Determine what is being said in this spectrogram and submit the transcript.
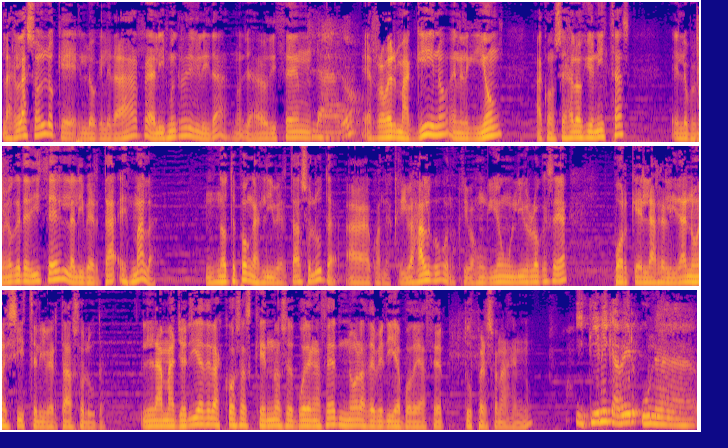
Las reglas son lo que, lo que le da realismo y credibilidad, ¿no? Ya lo dicen claro. Eh, Robert McGee, ¿no? En el guion aconseja a los guionistas, eh, lo primero que te dice es la libertad es mala. No te pongas libertad absoluta a cuando escribas algo, cuando escribas un guion, un libro, lo que sea, porque en la realidad no existe libertad absoluta. La mayoría de las cosas que no se pueden hacer no las debería poder hacer tus personajes, ¿no? Y tiene que haber una,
